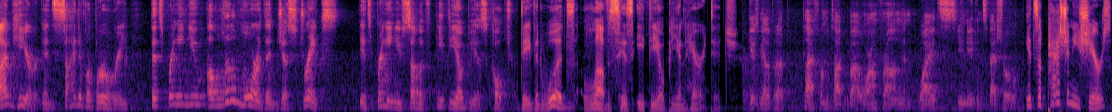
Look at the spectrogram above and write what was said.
I'm here inside of a brewery that's bringing you a little more than just drinks. It's bringing you some of Ethiopia's culture. David Woods loves his Ethiopian heritage. It gives me a little bit of platform to talk about where I'm from and why it's unique and special. It's a passion he shares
